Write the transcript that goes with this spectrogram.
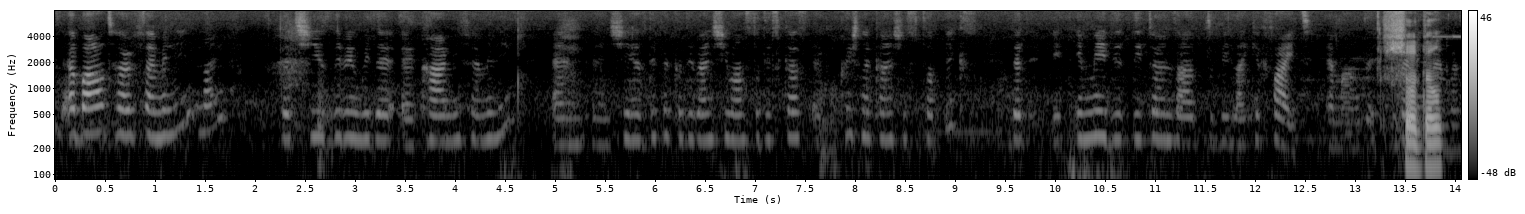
is about her family life. That she is living with a, a Karni family and uh, she has difficulty when she wants to discuss uh, Krishna conscious topics that it immediately turns out to be like a fight among the So don't- members.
